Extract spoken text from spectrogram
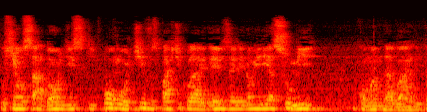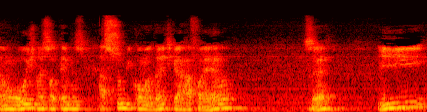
O senhor Sadon disse que, por motivos particulares deles, ele não iria assumir o comando da guarda. Então, hoje nós só temos a subcomandante, que é a Rafaela, certo? E,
